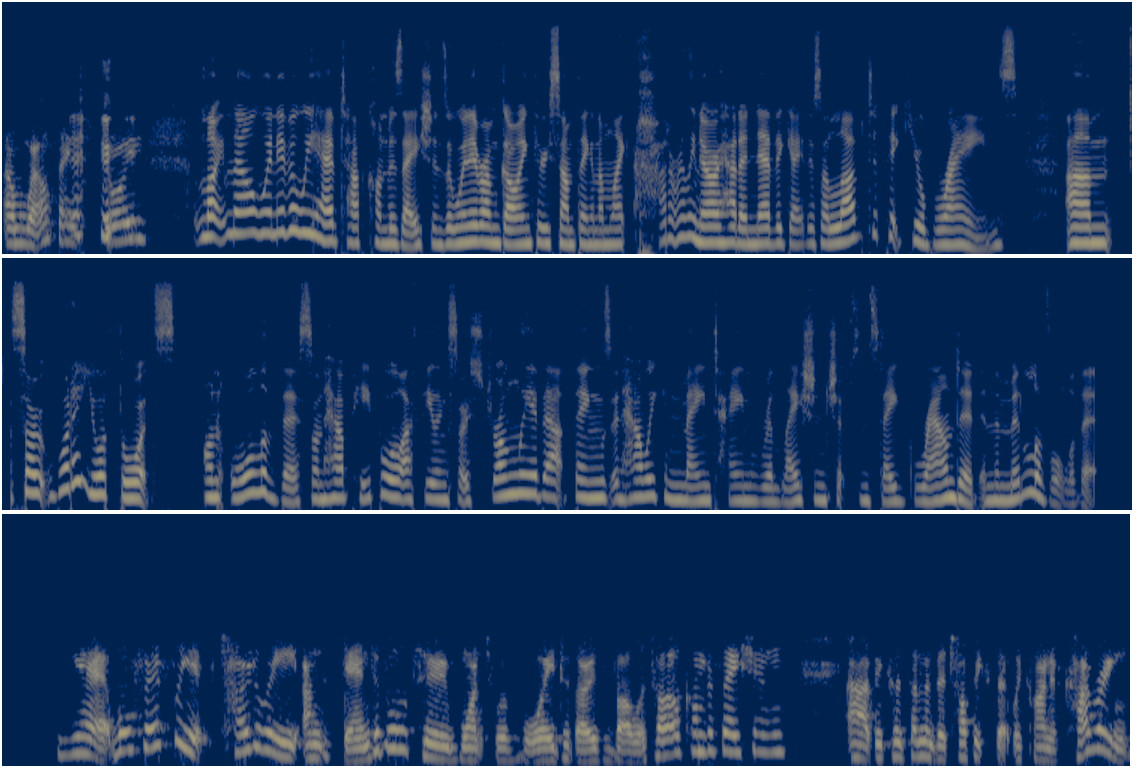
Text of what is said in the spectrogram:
I'm well, thanks, Joy. like Mel, whenever we have tough conversations or whenever I'm going through something and I'm like, I don't really know how to navigate this, I love to pick your brains. Um, so, what are your thoughts on all of this, on how people are feeling so strongly about things and how we can maintain relationships and stay grounded in the middle of all of it. Yeah, well, firstly, it's totally understandable to want to avoid those volatile conversations uh, because some of the topics that we're kind of covering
